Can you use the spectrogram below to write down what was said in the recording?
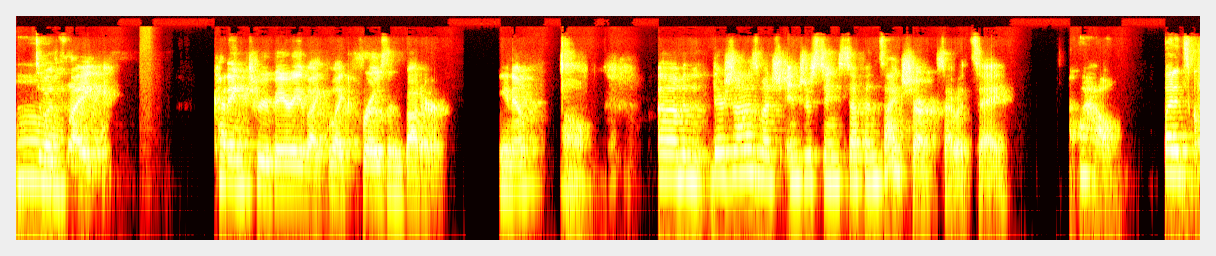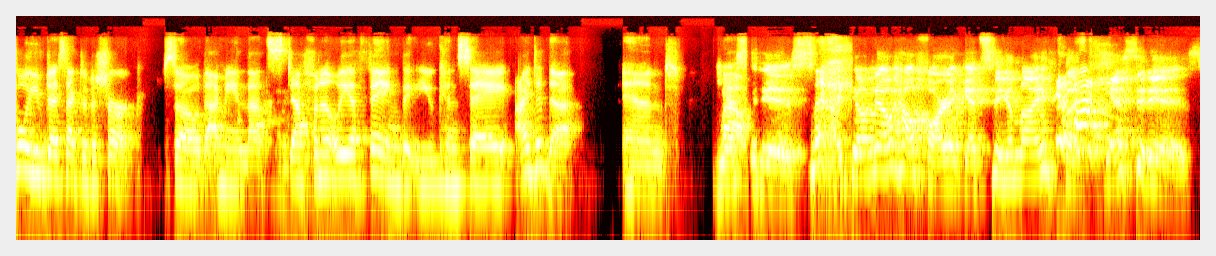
So it's oh. like cutting through very like like frozen butter, you know? Oh. Um, and there's not as much interesting stuff inside sharks, I would say. Wow. But it's cool you've dissected a shark. So, that, I mean, that's definitely a thing that you can say, I did that. And Yes, it is. I don't know how far it gets me in life, but yes, it is.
